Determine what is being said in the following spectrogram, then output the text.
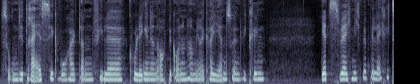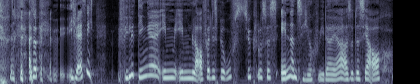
so um die 30, wo halt dann viele Kolleginnen auch begonnen haben, ihre Karrieren zu entwickeln. Jetzt wäre ich nicht mehr belächelt. Also ich weiß nicht, viele Dinge im, im Laufe des Berufszykluses ändern sich auch wieder. Ja, also das ja auch,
